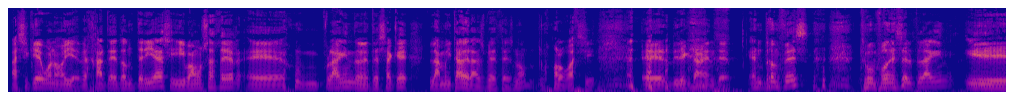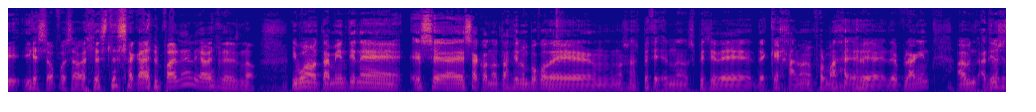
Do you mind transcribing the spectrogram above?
Así que bueno, oye, déjate de tonterías y vamos a hacer eh, un plugin donde te saque la mitad de las veces, ¿no? O algo así, eh, directamente. Entonces, tú pones el plugin y, eso, pues a veces te saca del panel y a veces no. Y bueno, también tiene esa, esa connotación un poco de una especie, una especie de, queja, ¿no? En forma de, plugin. A, ti no sé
